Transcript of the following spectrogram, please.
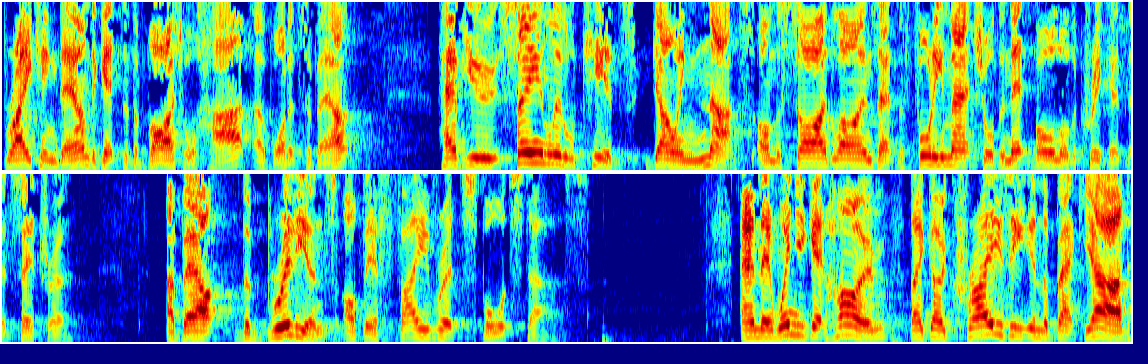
breaking down to get to the vital heart of what it's about. Have you seen little kids going nuts on the sidelines at the footy match or the netball or the cricket, etc., about the brilliance of their favourite sports stars? And then when you get home, they go crazy in the backyard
